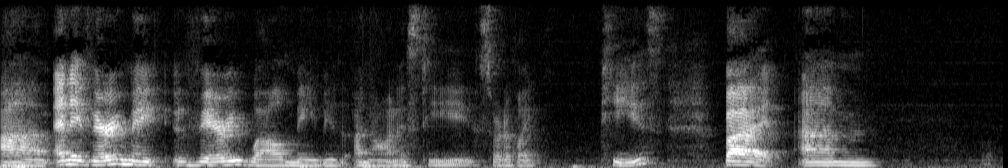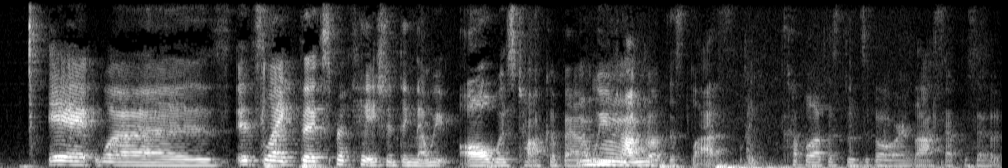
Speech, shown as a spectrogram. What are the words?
Um, and it very may very well may be an honesty sort of like piece, but um, it was it's like the expectation thing that we always talk about. We talked about this last like couple episodes ago or last episode,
